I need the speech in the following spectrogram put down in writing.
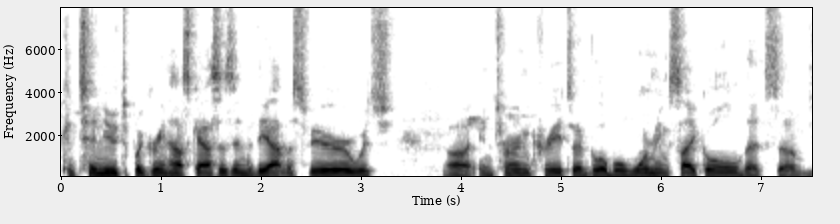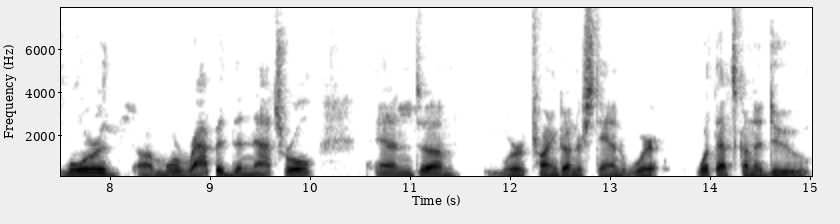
continue to put greenhouse gases into the atmosphere, which uh, in turn creates a global warming cycle that's uh, more uh, more rapid than natural, and um, we're trying to understand where what that's going to do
